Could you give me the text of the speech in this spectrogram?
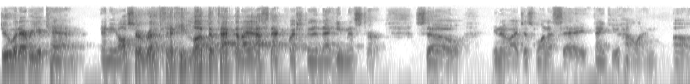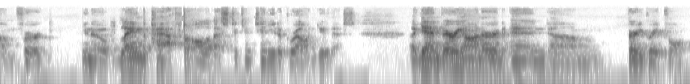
do whatever you can. And he also wrote that he loved the fact that I asked that question and that he missed her. So, you know, I just want to say thank you, Helen, um, for, you know, laying the path for all of us to continue to grow and do this. Again, very honored and um, very grateful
